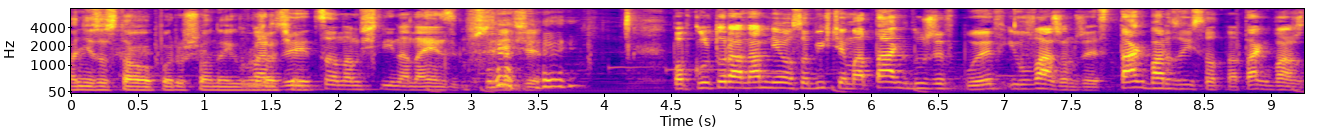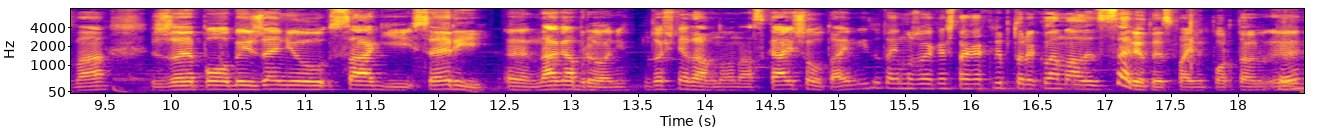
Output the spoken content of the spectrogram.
a nie zostało poruszone i uważacie... Bardziej co nam ślina na język przyniesie. Popkultura na mnie osobiście ma tak duży wpływ i uważam, że jest tak bardzo istotna, tak ważna, że po obejrzeniu sagi, serii e, Naga Broń dość niedawno na Sky Showtime i tutaj może jakaś taka kryptoreklama, ale serio to jest fajny portal okay. e,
